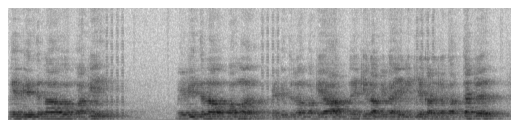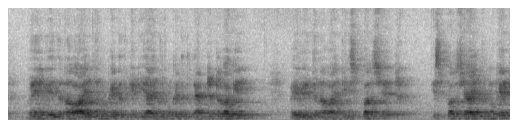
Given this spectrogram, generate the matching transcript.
මේ වේදනාව මගේ. මේ වේදනාව මම. මේ වේදනාව මගේ ආත්මය කියලා අපි කහේ ගිය කඩලා ගත්තට මේ වේදනාව ආйти මොකේද ගෙඩි ආйти මොකේද නැට්ටට වගේ මේ වේදනාව ආйти ස්පර්ශයට. ස්පර්ශය ආйти මොකේද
